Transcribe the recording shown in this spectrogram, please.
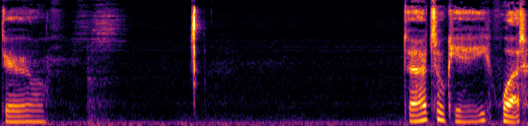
Girl. That's okay. What?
